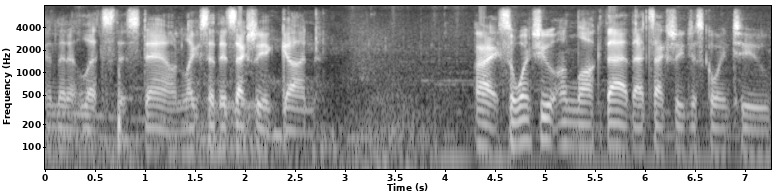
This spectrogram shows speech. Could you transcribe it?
And then it lets this down. Like I said, is actually a gun. Alright, so once you unlock that, that's actually just going to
